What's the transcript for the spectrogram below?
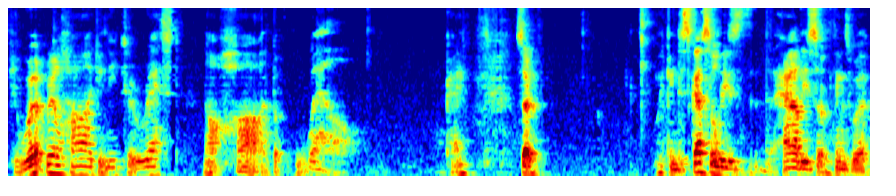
If you work real hard, you need to rest not hard, but well. Okay, so we can discuss all these how these sort of things work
